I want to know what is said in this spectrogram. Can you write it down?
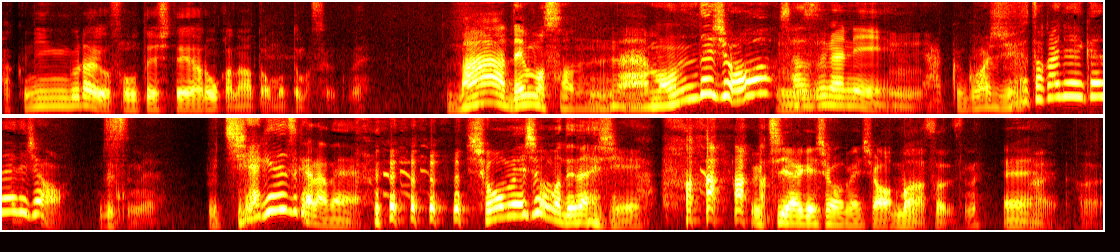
100人ぐらいを想定してやろうかなと思ってますけどね。まあでもそんなもんでしょ？うん。さすがに。うん。150とかにはいかないでしょ？ですね。打ち上げですからね。証明書も出ないし。打ち上げ証明書。まあそうですね。ええ。はいはいはい。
